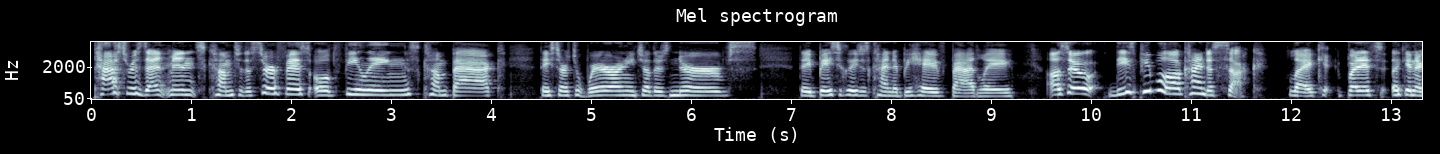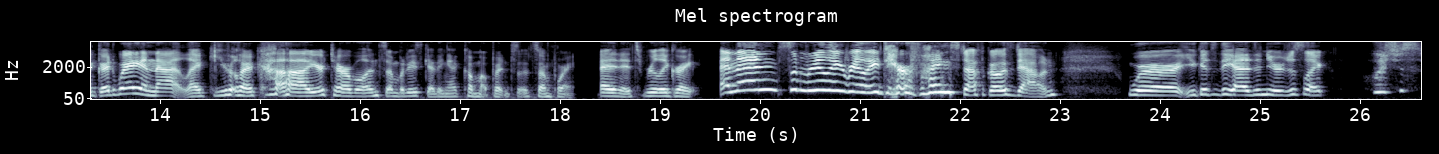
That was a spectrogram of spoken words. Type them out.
Past resentments come to the surface, old feelings come back. They start to wear on each other's nerves. They basically just kind of behave badly. Also, these people all kind of suck. Like, but it's like in a good way, in that like you're like, uh, you're terrible, and somebody's getting a comeuppance at some point, and it's really great. And then some really, really terrifying stuff goes down, where you get to the end and you're just like, what just,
